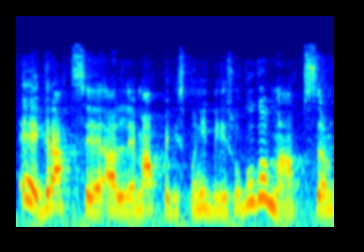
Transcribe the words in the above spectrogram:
e grazie alle mappe disponibili su Google Maps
